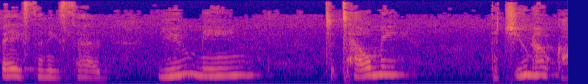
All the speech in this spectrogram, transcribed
face and he said, You mean to tell me that you know God?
